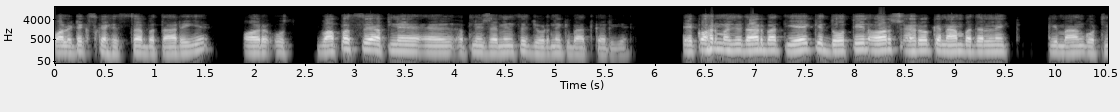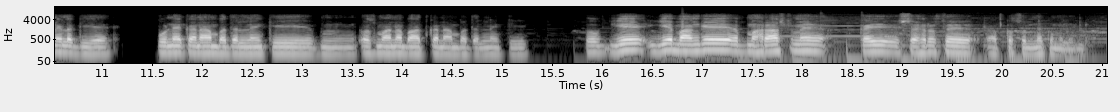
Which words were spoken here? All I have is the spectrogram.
पॉलिटिक्स का हिस्सा बता रही है और उस, वापस से अपने अपनी ज़मीन से जुड़ने की बात कर रही है। एक और मज़ेदार बात यह है कि दो तीन और शहरों के नाम बदलने की मांग उठने लगी है। पुणे का नाम बदलने की उस्मानाबाद का नाम बदलने की। तो ये ये मांगे महाराष्ट्र में कई शहरों से आपको सुनने को मिलेंगे।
